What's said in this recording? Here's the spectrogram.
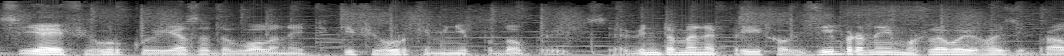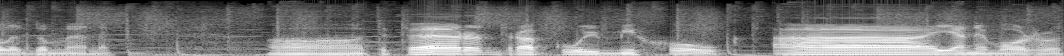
цією фігуркою я задоволений. Такі фігурки мені подобаються. Він до мене приїхав зібраний, можливо, його зібрали до мене. А, Тепер Дракуль Міхоук. А я не можу.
